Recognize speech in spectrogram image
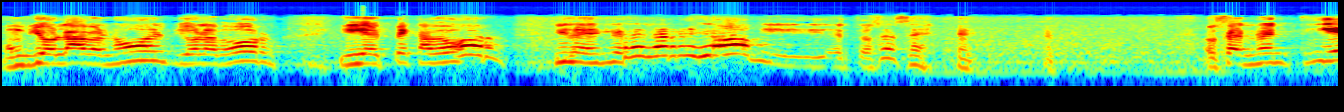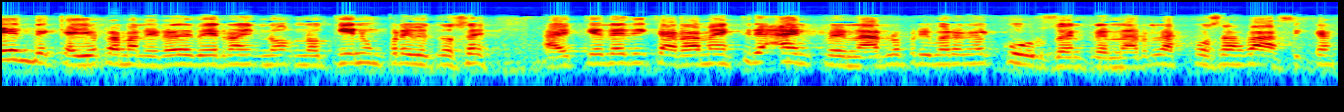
un violador, no, el violador, y el pecador, y la iglesia de la región, y entonces... O sea, no entiende que hay otra manera de ver, no, no, tiene un premio. Entonces, hay que dedicar a la maestría a entrenarlo primero en el curso, a entrenar las cosas básicas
